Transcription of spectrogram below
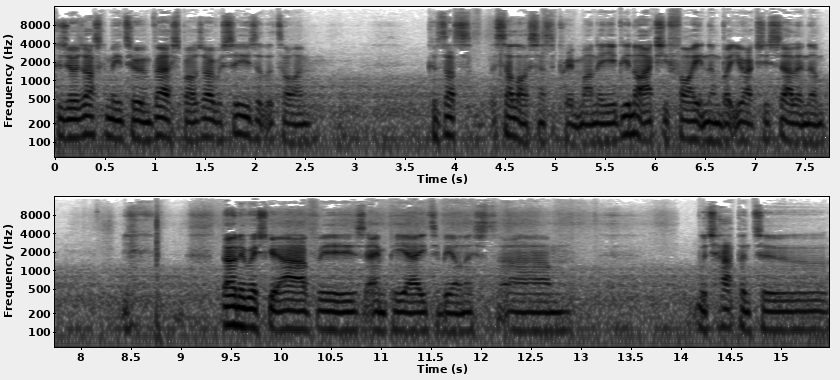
he was asking me to invest, but I was overseas at the time. Because that's it's a license to print money. If you're not actually fighting them, but you're actually selling them, the only risk you have is NPA, to be honest. Um, which happened to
